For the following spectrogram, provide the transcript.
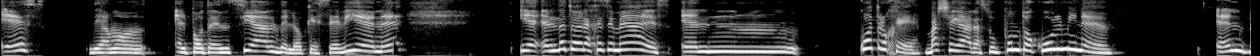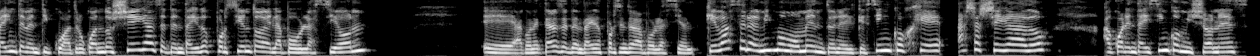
es, digamos, el potencial de lo que se viene. Y el dato de la GSMA es, el 4G va a llegar a su punto culmine en 2024, cuando llega al 72% de la población eh, a conectar al 72% de la población, que va a ser el mismo momento en el que 5G haya llegado a 45 millones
